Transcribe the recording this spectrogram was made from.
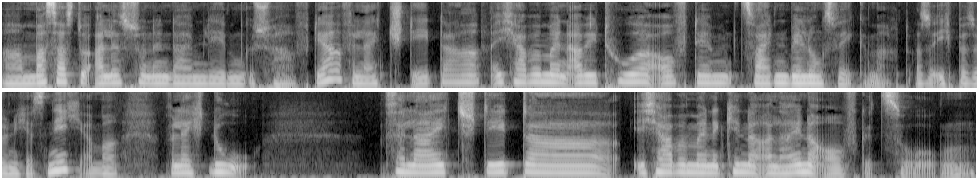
Ähm, was hast du alles schon in deinem Leben geschafft? Ja, vielleicht steht da, ich habe mein Abitur auf dem zweiten Bildungsweg gemacht. Also ich persönlich jetzt nicht, aber vielleicht du. Vielleicht steht da, ich habe meine Kinder alleine aufgezogen.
